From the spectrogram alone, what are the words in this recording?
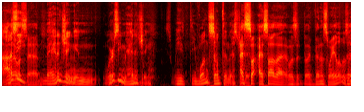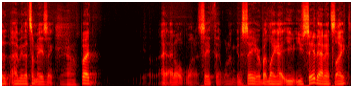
Ozzy sad. managing and where's he managing? He he won something yesterday. I saw I saw that. Was it like Venezuela? Was it? I mean, that's amazing. Yeah. But I, I don't want to say that what I'm going to say here. But like I, you, you say that, and it's like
